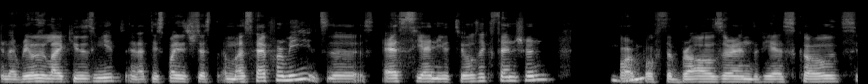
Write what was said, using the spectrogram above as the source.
and I really like using it. And at this point, it's just a must-have for me. It's the SN Utils extension for mm-hmm. both the browser and the VS Codes.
